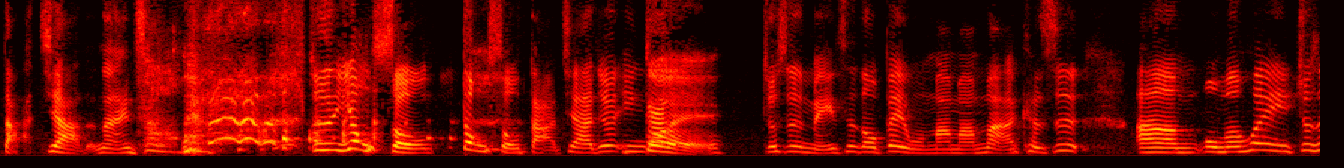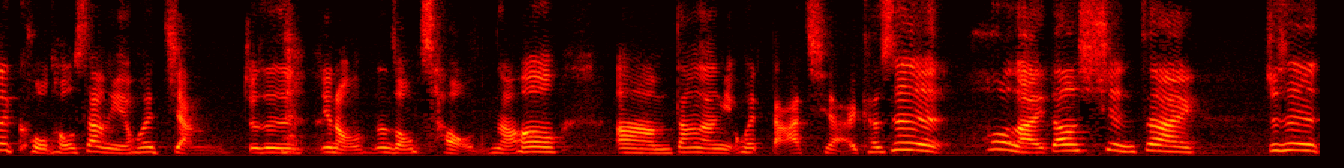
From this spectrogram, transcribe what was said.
打架的那一种，就是用手动手打架，就应该就是每一次都被我妈妈骂。可是，嗯，我们会就是口头上也会讲，就是 you know 那种吵，然后。嗯，um, 当然也会打起来。可是后来到现在，就是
